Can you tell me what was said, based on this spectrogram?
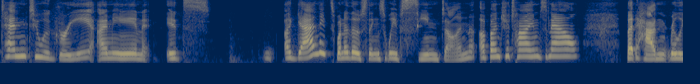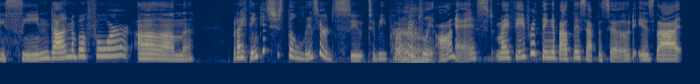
tend to agree. I mean, it's again, it's one of those things we've seen done a bunch of times now, but hadn't really seen done before. Um, but I think it's just the lizard suit, to be perfectly honest. My favorite thing about this episode is that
